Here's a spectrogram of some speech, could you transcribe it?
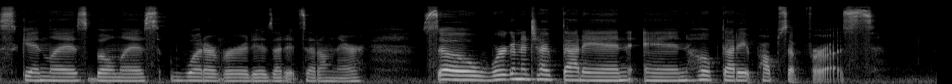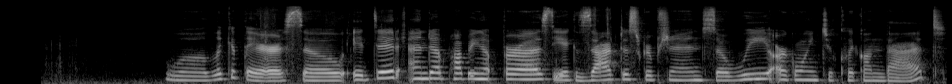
skinless, boneless, whatever it is that it said on there. So we're going to type that in and hope that it pops up for us. Well, look at there. So it did end up popping up for us, the exact description. So we are going to click on that.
